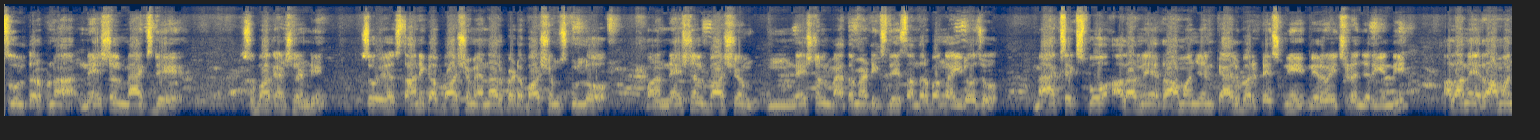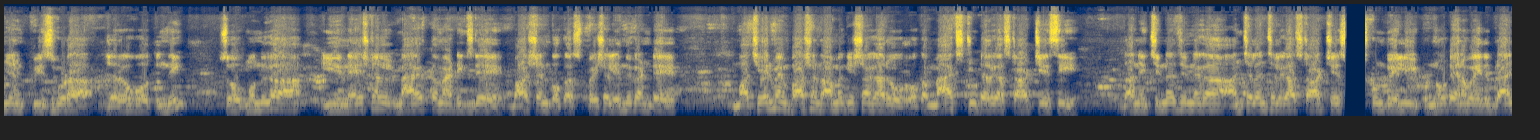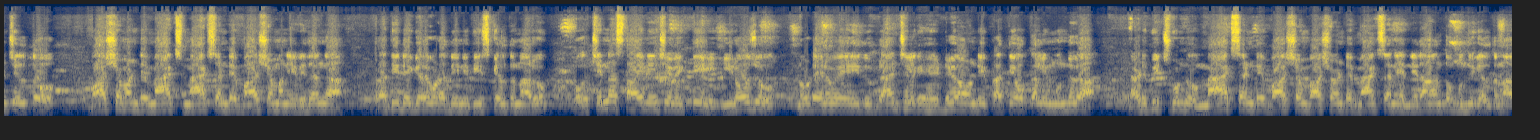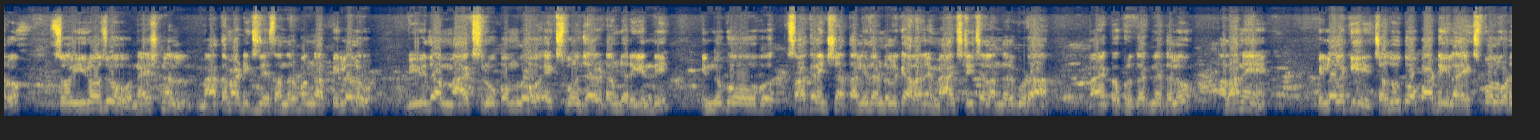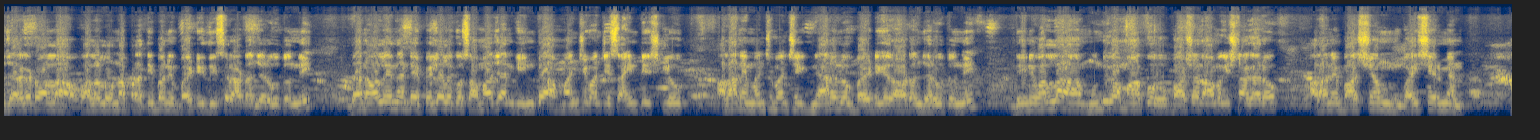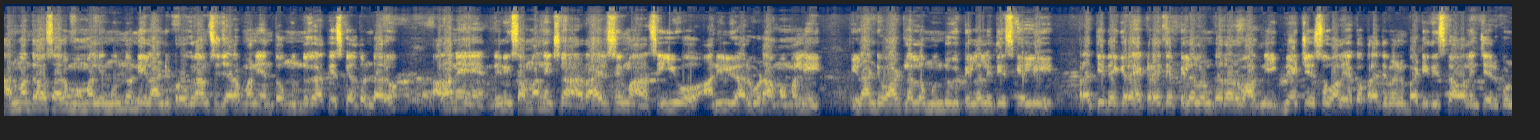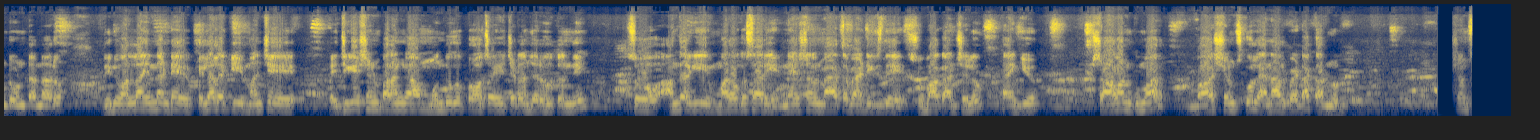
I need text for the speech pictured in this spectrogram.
School తరపున national maths day శుభాకాంక్షలు అండి సో స్థానిక భాష్యం ఎన్ఆర్పేట భాష్యం స్కూల్లో మన national Bhashyam national mathematics day సందర్భంగా ఈరోజు మ్యాథ్స్ ఎక్స్పో అలానే రామాంజన్ క్యాలిబర్ టెస్ట్ని నిర్వహించడం జరిగింది. అలానే రామాంజన్ క్విజ్ కూడా జరగబోతుంది. సో ముందుగా ఈ నేషనల్ మ్యాథమెటిక్స్ డే భాషన్కి ఒక స్పెషల్ ఎందుకంటే మా చైర్మన్ భాషన్ రామకృష్ణ గారు ఒక మ్యాథ్స్ ట్యూటర్గా స్టార్ట్ చేసి దాన్ని చిన్న చిన్నగా అంచెలంచెలుగా స్టార్ట్ చేసి చేసుకుంటూ వెళ్ళి ఇప్పుడు నూట ఎనభై ఐదు బ్రాంచీలతో భాష్యం అంటే మ్యాథ్స్ మ్యాథ్స్ అంటే భాష్యం అనే విధంగా ప్రతి దగ్గర కూడా దీన్ని తీసుకెళ్తున్నారు. ఒక చిన్న స్థాయి నుంచి వ్యక్తి ఈ రోజు నూట ఎనభై ఐదు బ్రాంచ్లకి హెడ్గా ఉండి ప్రతి ఒక్కరిని ముందుగా నడిపించుకుంటూ మ్యాథ్స్ అంటే భాష్యం భాష్యం అంటే మ్యాథ్స్ అనే నిదానంతో ముందుకెళ్తున్నారు. సో ఈ రోజు నేషనల్ మ్యాథమెటిక్స్ డే సందర్భంగా పిల్లలు వివిధ మ్యాథ్స్ రూపంలో ఎక్స్పోన్ జరగడం జరిగింది. ఇందుకు సహకరించిన తల్లిదండ్రులకి అలానే మ్యాథ్స్ టీచర్లు అందరూ కూడా నా యొక్క కృతజ్ఞతలు. అలానే పిల్లలకి చదువుతో పాటు ఇలా ఎక్స్పోలు కూడా జరగడం వల్ల వాళ్ళలో ఉన్న ప్రతిభని బయటికి తీసుకురావడం జరుగుతుంది. దానివల్ల ఏంటంటే పిల్లలకు సమాజానికి ఇంకా మంచి మంచి సైంటిస్టులు అలానే మంచి మంచి జ్ఞానులు బయటికి రావడం జరుగుతుంది. దీనివల్ల ముందుగా మాకు భాష రామకృష్ణ గారు అలానే Bhashyam vice chairman Hanumantharao sir మమ్మల్ని ముందుండి ఇలాంటి ప్రోగ్రామ్స్ జరపమని ఎంతో ముందుగా తీసుకెళ్తుంటారు. అలానే దీనికి సంబంధించిన రాయలసీమ సిఇఓ అనిల్ గారు కూడా మమ్మల్ని ఇలాంటి వాటిలలో ముందుకు పిల్లల్ని తీసుకెళ్ళి ప్రతి దగ్గర ఎక్కడైతే పిల్లలు ఉంటారో వాటిని ఇగ్నేట్ చేసి వాళ్ళ యొక్క ప్రతిభను బట్టి తీసుకురావాలని చేరుకుంటూ ఉంటున్నారు. దీనివల్ల ఏంటంటే పిల్లలకి మంచి ఎడ్యుకేషన్ పరంగా ముందుకు ప్రోత్సహించడం జరుగుతుంది. సో అందరికీ మరొకసారి నేషనల్ మ్యాథమెటిక్స్ డే శుభాకాంక్షలు. Thank you. Shravan Kumar Bhashyam school NR Peta Kurnool.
